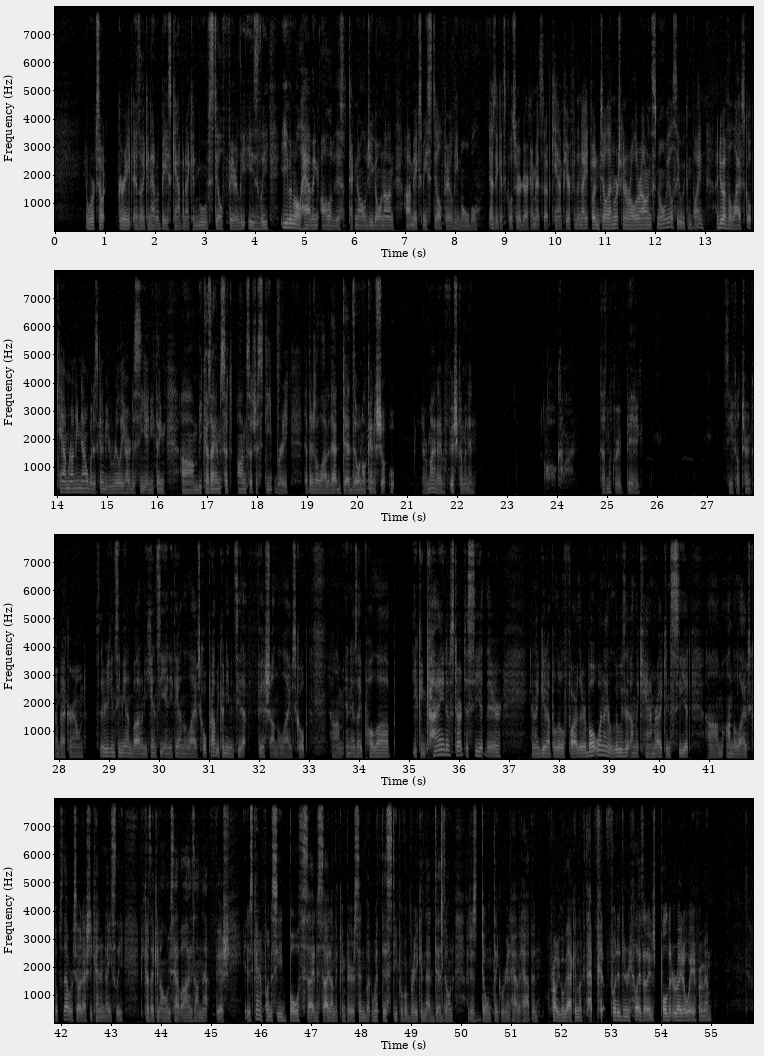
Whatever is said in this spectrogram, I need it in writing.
it works out great as I can have a base camp and I can move still fairly easily, even while having all of this technology going on, uh, makes me still fairly mobile. As it gets closer to dark, I might set up camp here for the night, but until then, we're just gonna roll around on the snowmobile, see what we can find. I do have the live scope cam running now, but it's gonna be really hard to see anything um, because I am such on such a steep break that there's a lot of that dead zone. I'll kind of show, oh, never mind, I have a fish coming in. Oh, come on. Doesn't look very big. See if he'll turn, come back around. So there you can see me on bottom. You can't see anything on the live scope. Probably couldn't even see that fish on the live scope. Um, and as I pull up, you can kind of start to see it there. And I get up a little farther. About when I lose it on the camera, I can see it um, on the live scope. So that works out actually kind of nicely because I can always have eyes on that fish. It is kind of fun to see both side to side on the comparison, but with this steep of a break in that dead zone, I just don't think we're going to have it happen. I'll probably go back and look at that footage and realize that I just pulled it right away from him.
